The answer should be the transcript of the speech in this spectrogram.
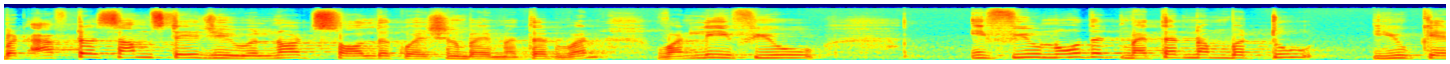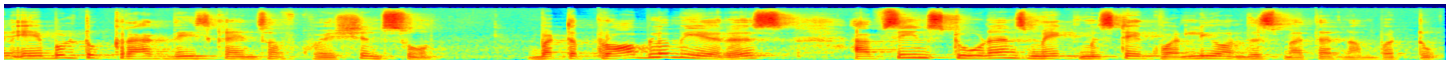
but after some stage you will not solve the question by method 1 only if you if you know that method number two you can able to crack these kinds of questions soon. But the problem here is I've seen students make mistake only on this method number 2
